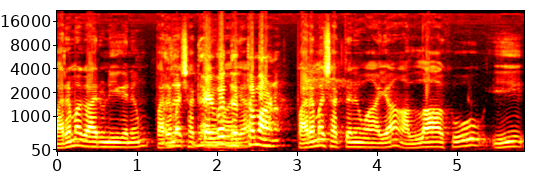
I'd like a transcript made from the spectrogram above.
പരമകാരുണികനും പരമശക്തനുമായ പരമശക്തനുമായ അള്ളാഹു ഈ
